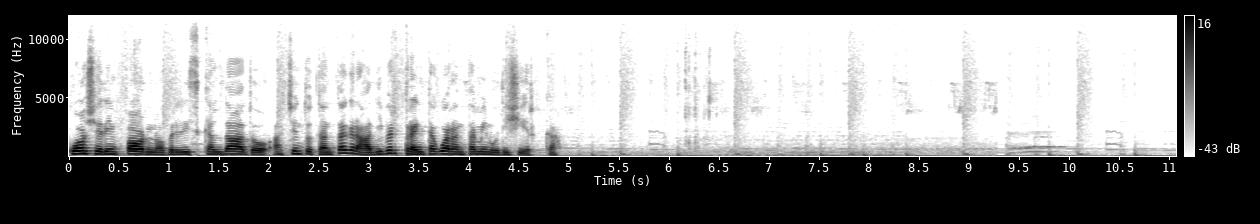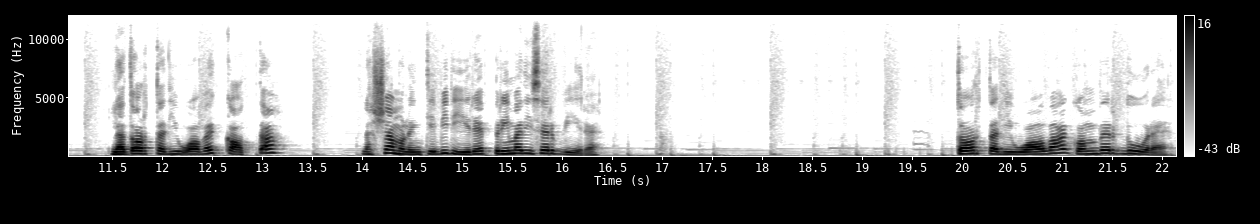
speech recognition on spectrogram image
Cuocere in forno preriscaldato a 180 gradi per 30-40 minuti circa. La torta di uova è cotta, lasciamola intiepidire prima di servire. torta di uova con verdure.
